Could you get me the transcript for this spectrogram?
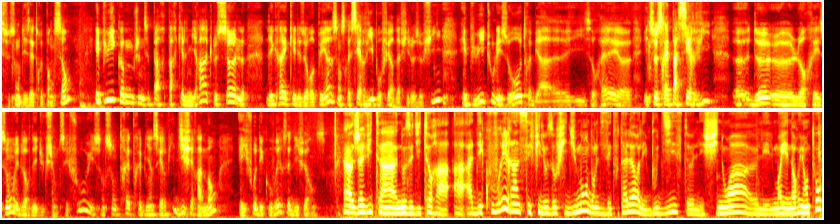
ce sont des êtres pensants. Et puis, comme je ne sais pas par quel miracle, seuls les Grecs et les Européens s'en seraient servis pour faire de la philosophie, et puis tous les autres, eh bien, euh, ils, auraient, euh, ils ne se seraient pas servis euh, de leur raison et de leur déduction. C'est faux, ils s'en sont très très bien servis, différemment, et il faut découvrir cette différence. J'invite hein, nos auditeurs à, découvrir hein, ces philosophies du monde. On le disait tout à l'heure, les bouddhistes, les chinois, euh, les moyen-orientaux.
